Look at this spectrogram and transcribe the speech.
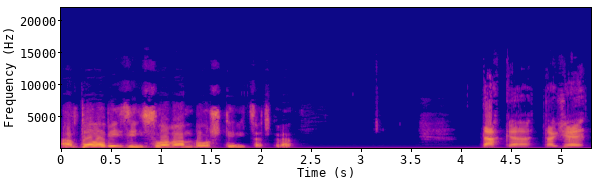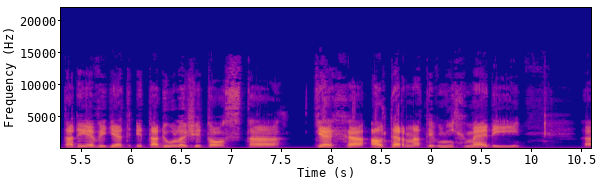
A v televízii Slovan bol 40 krát. Tak, eh, takže tady je vidět i ta důležitost eh, těch alternativních médií. Eh,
